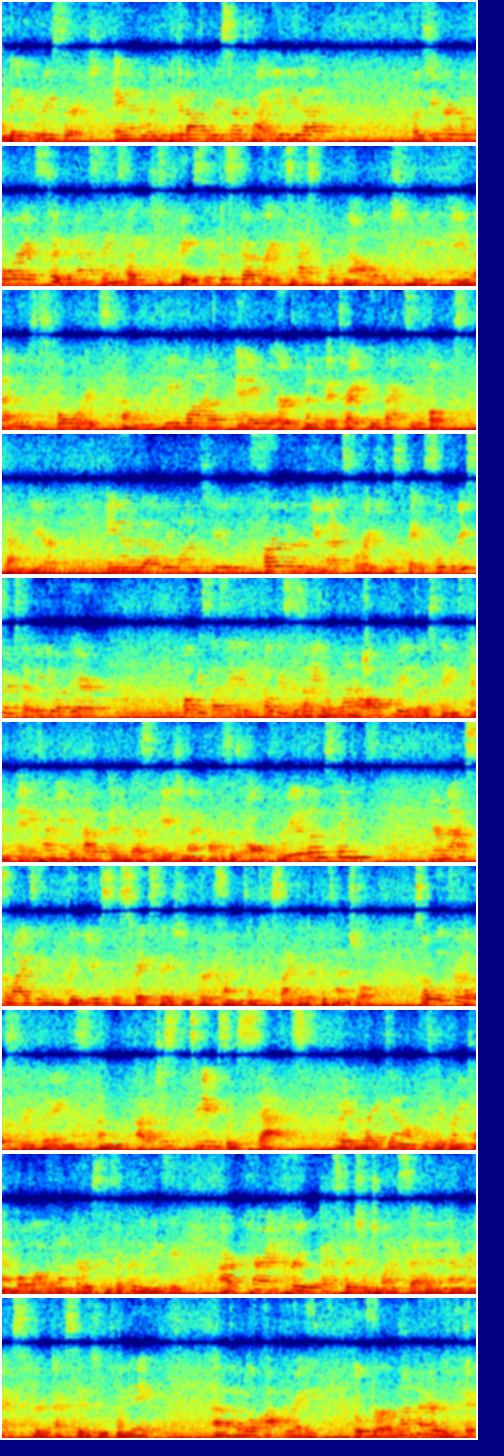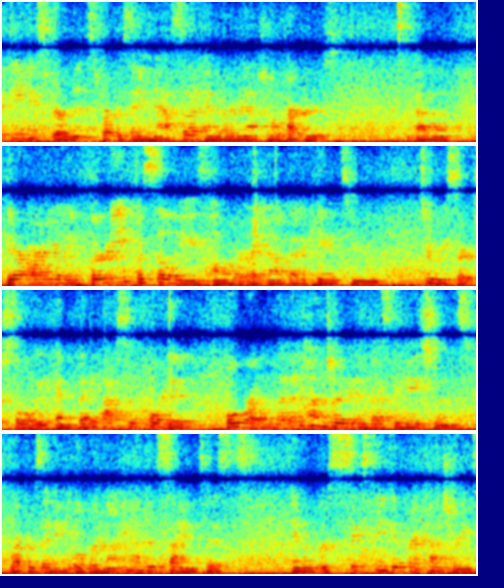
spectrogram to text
They do research and when you think about the research, why do you do that? As you heard before, it's to advance things like just basic discovery, textbook knowledge. We, you know, that moves us forwards. Um, we want to enable Earth benefits, right? Give back to the folks down here. And uh, we want to further human exploration of space. So the research that we do up there focus focuses on either one or all three of those things. And anytime you can have an investigation that encompasses all three of those things, you're maximizing the use of space station for its scientific potential. So look for those three things. Um, just to give you some stats that I had to write down because my brain can't hold all the numbers because they're pretty amazing. Our current crew, Expedition 27, and our next crew, Expedition 28, uh, will operate over 115 experiments representing NASA and our international partners. Uh, there are nearly 30 facilities on orbit right now dedicated to, to research solely, and they have supported over 1,100 investigations representing over 900 scientists in over 60 different countries.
